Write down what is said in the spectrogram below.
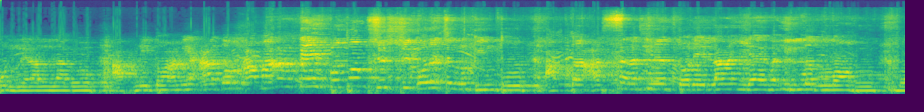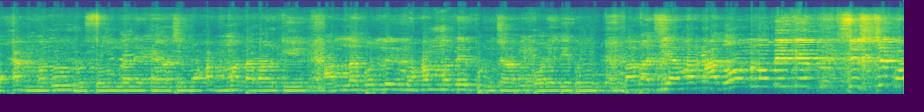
করলেন, আল্লাহ গো, আপনি তো আমি আদম প্রথম সৃষ্টি করেছেন কিন্তু আত্মা আফসা তরে লা ইলাহা ইল্লাল্লাহ মুহাম্মাদুর রাসূলুল্লাহ লেখা আছে, মোহাম্মদ আমাকে আল্লাহ বললেন, মোহাম্মদের পরিচয় আমি পরে দেব। বাবাজি, আমার আদম নবীকে সৃষ্টি করার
